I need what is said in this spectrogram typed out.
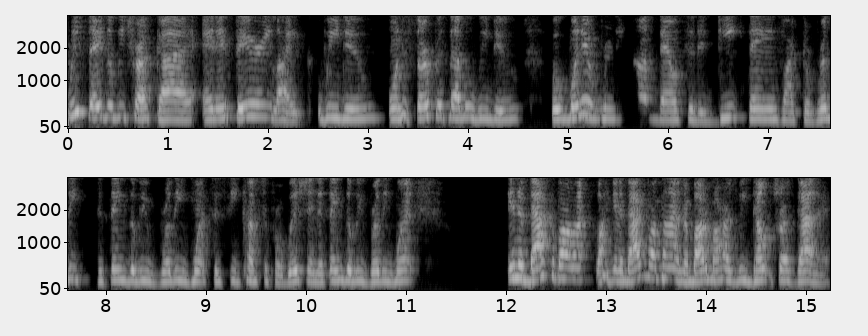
we say that we trust God, and in theory, like we do, on the surface level, we do. But when it mm-hmm. really comes down to the deep things, like the really the things that we really want to see come to fruition, the things that we really want, in the back of our like in the back of our mind, in the bottom of our hearts, we don't trust God,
